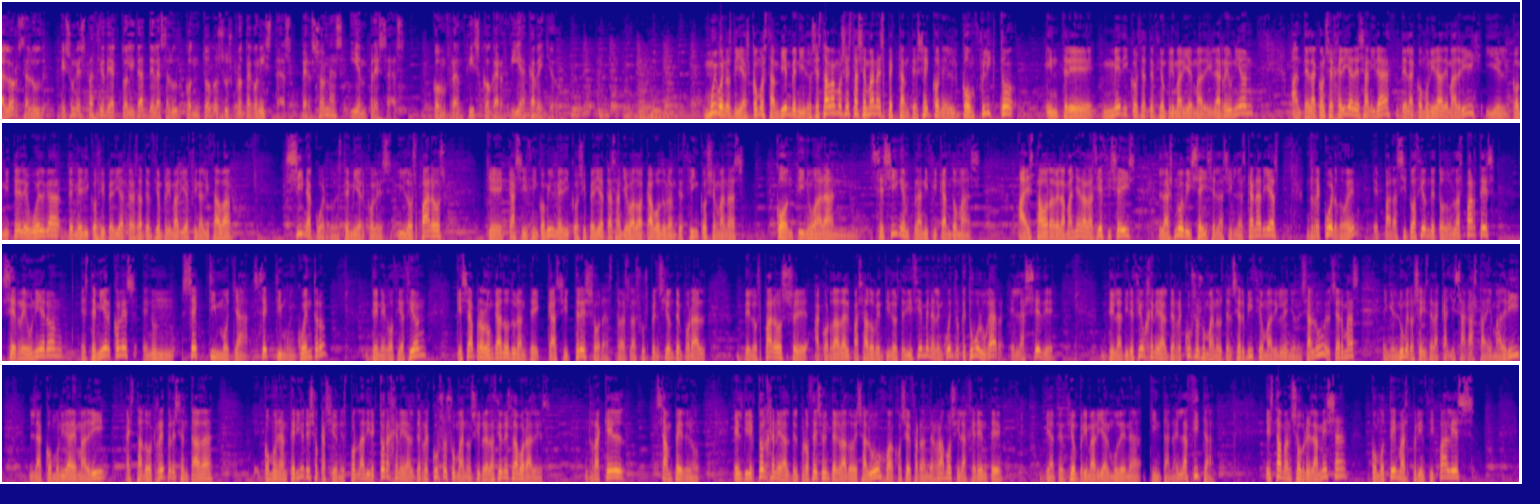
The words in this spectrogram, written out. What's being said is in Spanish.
Valor Salud es un espacio de actualidad de la salud con todos sus protagonistas, personas y empresas. Con Francisco García Cabello. Muy buenos días, ¿cómo están? Bienvenidos. Estábamos esta semana expectantes ¿eh? con el conflicto entre médicos de atención primaria en Madrid. La reunión ante la Consejería de Sanidad de la Comunidad de Madrid y el Comité de Huelga de Médicos y Pediatras de Atención Primaria finalizaba sin acuerdo este miércoles y los paros que casi 5.000 médicos y pediatras han llevado a cabo durante cinco semanas continuarán. Se siguen planificando más. A esta hora de la mañana, las 16, las 9 y 6 en las Islas Canarias. Recuerdo, ¿eh? eh para situación de todos, las partes se reunieron este miércoles en un séptimo ya, séptimo encuentro de negociación que se ha prolongado durante casi tres horas tras la suspensión temporal de los paros eh, acordada el pasado 22 de diciembre en el encuentro que tuvo lugar en la sede de la Dirección General de Recursos Humanos del Servicio Madrileño de Salud, el SERMAS, en el número 6 de la calle Sagasta de Madrid. La Comunidad de Madrid ha estado representada, eh, como en anteriores ocasiones, por la Directora General de Recursos Humanos y Relaciones Laborales, Raquel San Pedro, el Director General del Proceso Integrado de Salud, Juan José Fernández Ramos, y la Gerente de Atención Primaria Almudena Quintana. En la cita estaban sobre la mesa como temas principales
